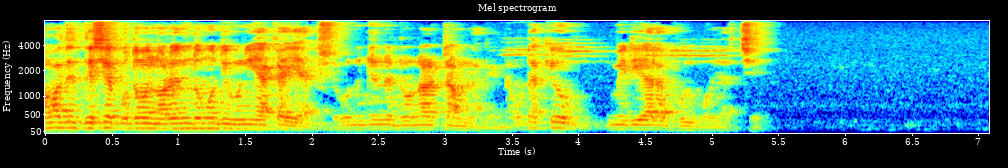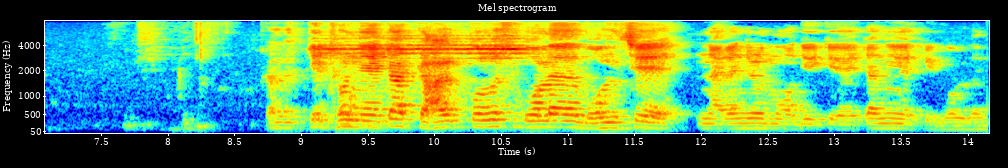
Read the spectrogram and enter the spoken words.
আমাদের দেশের প্রথমে নরেন্দ্র মোদী উনি একাই একশো ওর জন্য ডোনাল্ড ট্রাম্প লাগে না ওটা কেউ মিডিয়ারা ভুল বোঝাচ্ছে। তাহলে কিছু নেতা চাল পুরুষ বলে বলছে নরেন্দ্র মোদীকে এটা নিয়ে কি বলবেন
